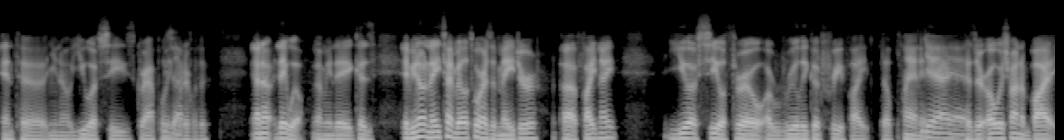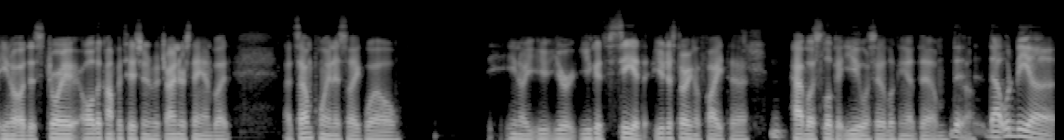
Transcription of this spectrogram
into you know UFC's grappling whatever the, and uh, they will. I mean they because if you know anytime Bellator has a major uh, fight night, UFC will throw a really good free fight. They'll plan it Yeah, yeah. because they're always trying to buy you know destroy all the competition, which I understand, but at some point it's like well you know you, you're you could see it you're just throwing a fight to have us look at you instead of looking at them Th- so. that would be a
